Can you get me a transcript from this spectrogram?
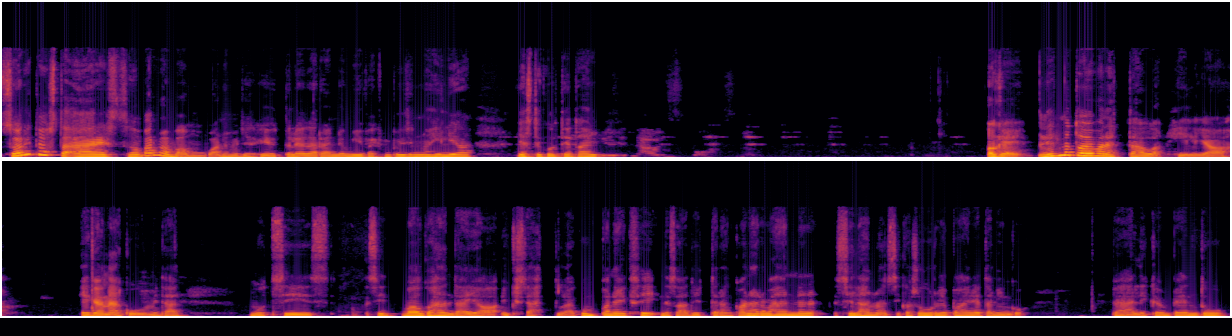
Sori tuosta äänestä, se on varmaan vaan mun vanhemmat, jotka juttelee jotain randomia, vaikka mä pyysin noin hiljaa. Ja sitten kuultiin jotain... Okei, okay, nyt mä toivon, että täällä on hiljaa. Eikä enää kuulu mitään. Mut siis sit valkohäntä ja yksi tähti tulee kumppaneiksi. Ne saa tyttären kanervahännän. Sillä hän on sika suuria paineita, niin kuin päällikön pentu.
